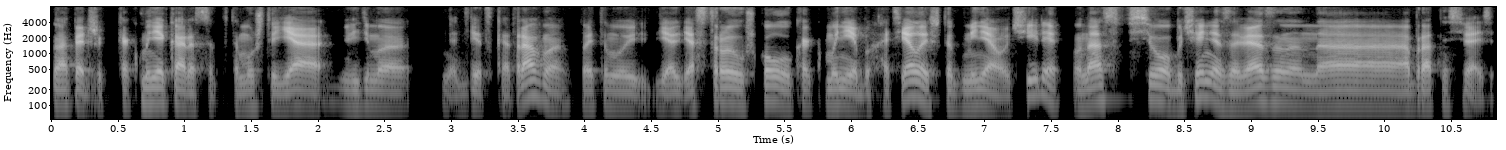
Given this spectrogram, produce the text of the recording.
ну, опять же, как мне кажется, потому что я, видимо, детская травма, поэтому я, я строил школу, как мне бы хотелось, чтобы меня учили. У нас все обучение завязано на обратной связи.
